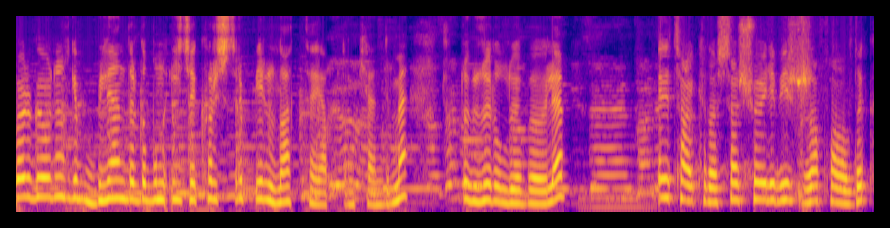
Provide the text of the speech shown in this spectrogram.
Böyle gördüğünüz gibi blenderda bunu iyice karıştırıp bir latte yaptım kendime. Çok da güzel oluyor böyle. Evet arkadaşlar şöyle bir raf aldık.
